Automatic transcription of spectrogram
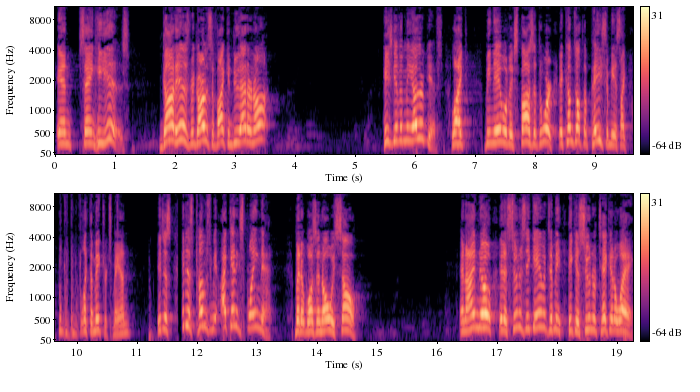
and saying He is. God is, regardless if I can do that or not. He's given me other gifts, like being able to exposit the word. It comes off the page to me. It's like like the Matrix, man. It just it just comes to me. I can't explain that, but it wasn't always so. And I know that as soon as He gave it to me, He can sooner take it away.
